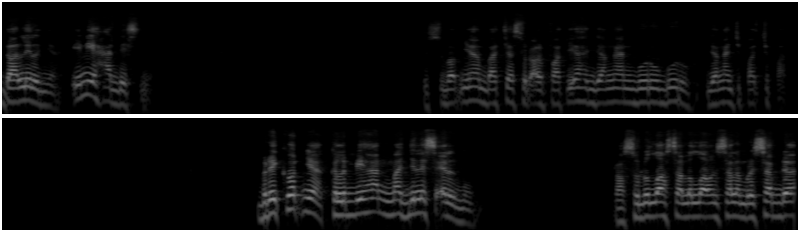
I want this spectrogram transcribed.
dalilnya. Ini hadisnya. Itu sebabnya baca surah Al-Fatihah jangan buru-buru, jangan cepat-cepat. Berikutnya kelebihan majlis ilmu. Rasulullah sallallahu alaihi wasallam bersabda,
